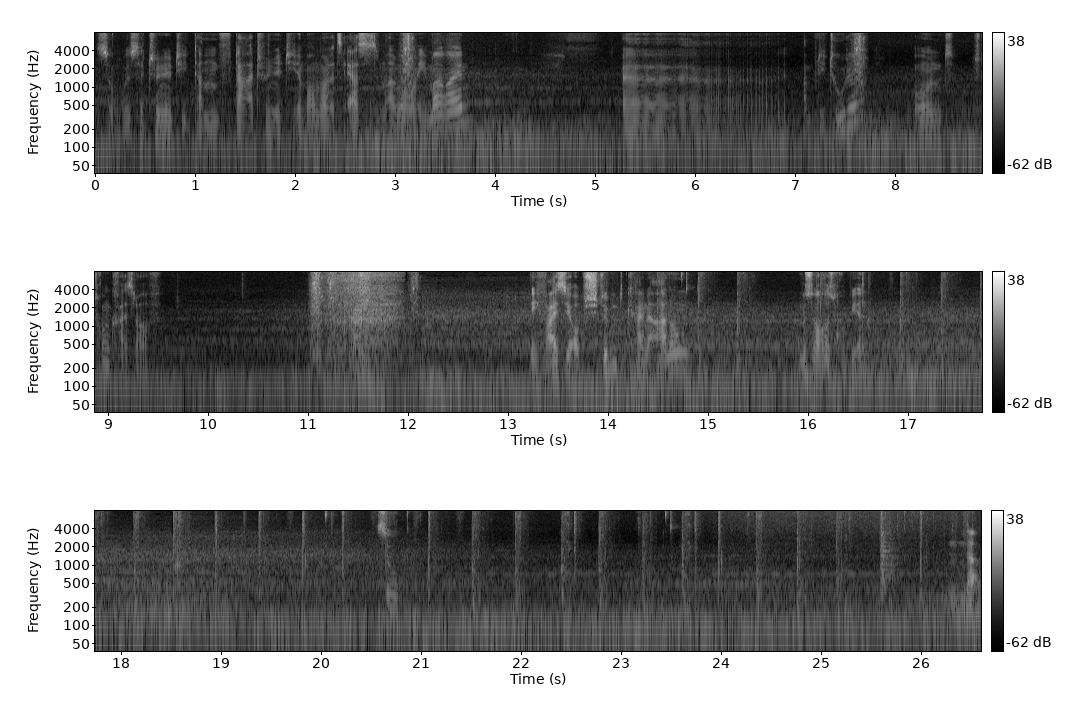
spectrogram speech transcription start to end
So, wo ist der Trinity? Dampf, da Trinity. Dann machen wir als erstes mal, machen wir hier mal rein. Äh, Amplitude und Stromkreislauf. Ich weiß nicht, ob es stimmt, keine Ahnung. Müssen wir ausprobieren. So. Na?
